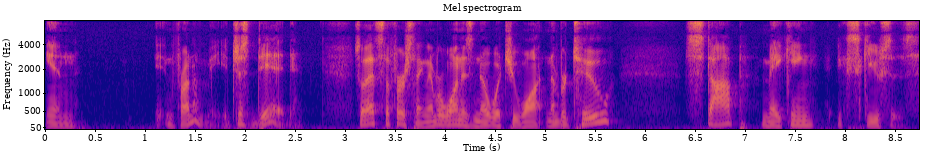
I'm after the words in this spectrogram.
in in front of me. It just did. So that's the first thing. Number 1 is know what you want. Number 2, stop making excuses.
